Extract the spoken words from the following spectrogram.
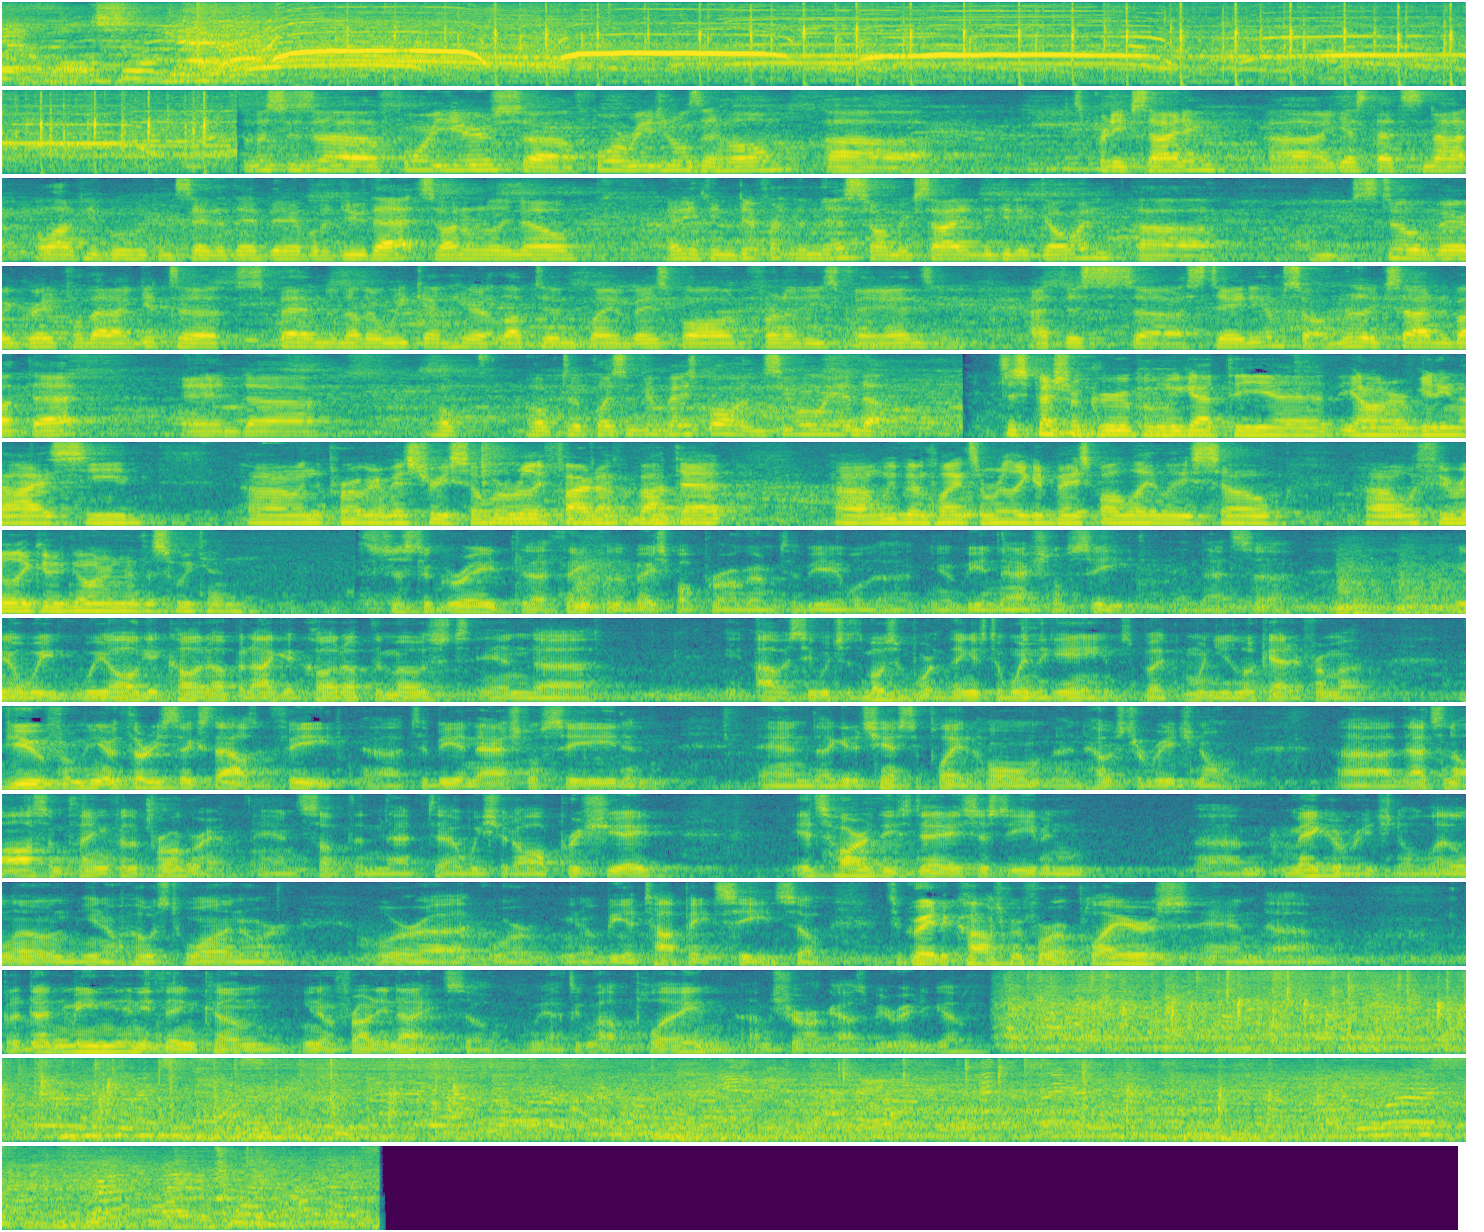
12 also. So this is uh, four years, uh, four regionals at home. Uh, it's pretty exciting. Uh, I guess that's not a lot of people who can say that they've been able to do that. So I don't really know anything different than this. So I'm excited to get it going. Uh, I'm still very grateful that I get to spend another weekend here at Lupton playing baseball in front of these fans and at this uh, stadium. So I'm really excited about that, and hope hope to play some good baseball and see where we end up. It's a special group, and we got the the honor of getting the highest seed um, in the program history. So we're really fired up about that. Uh, we've been playing some really good baseball lately, so uh, we feel really good going into this weekend. It's just a great uh, thing for the baseball program to be able to you know, be a national seed, and that's uh, you know we, we all get caught up, and I get caught up the most, and uh, obviously, which is the most important thing, is to win the games. But when you look at it from a view from you know 36,000 feet, uh, to be a national seed and and get a chance to play at home and host a regional uh, that's an awesome thing for the program and something that uh, we should all appreciate. It's hard these days just to even um, make a regional, let alone you know host one or or uh, or you know be a top eight seed. So it's a great accomplishment for our players, and um, but it doesn't mean anything come you know Friday night. So we have to go out and play, and I'm sure our guys will be ready to go.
